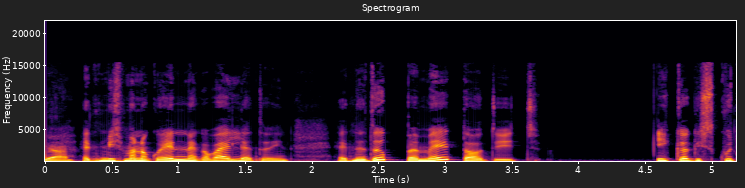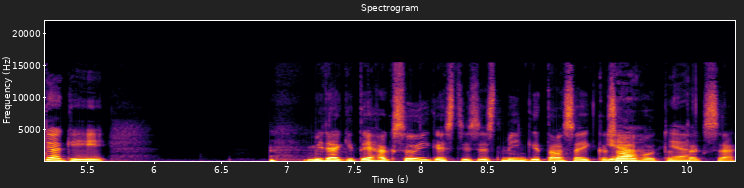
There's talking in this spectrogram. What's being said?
jah, et mis ma nagu enne ka välja tõin, et need õppemeetodid ikkagist kuidagi midagi tehakse õigesti, sest mingi tase ikka Jah, saavutatakse.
